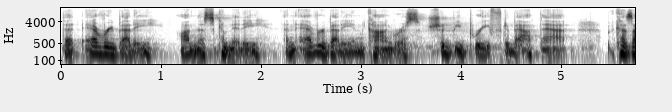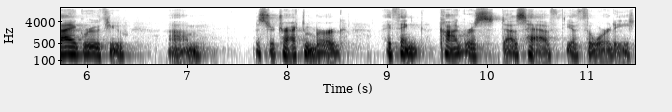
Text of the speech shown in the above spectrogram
that everybody on this committee and everybody in Congress should be briefed about that. Because I agree with you, um, Mr. Trachtenberg. I think Congress does have the authority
